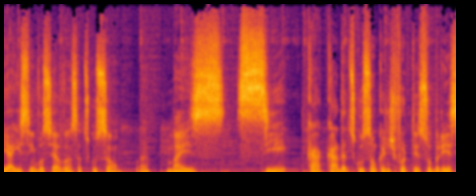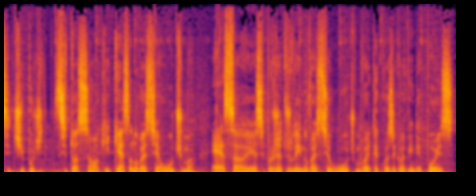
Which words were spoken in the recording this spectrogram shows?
e aí sim você avança a discussão. Né? Mas se cada discussão que a gente for ter sobre esse tipo de situação aqui, que essa não vai ser a última, essa, esse projeto de lei não vai ser o último, vai ter coisa que vai vir depois.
